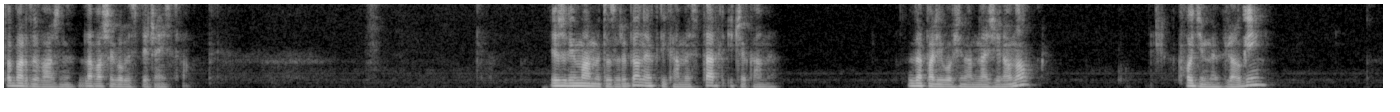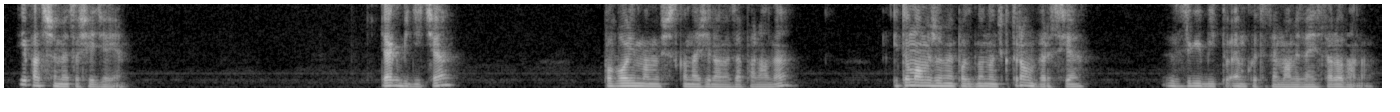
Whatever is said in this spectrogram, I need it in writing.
To bardzo ważne dla Waszego bezpieczeństwa. Jeżeli mamy to zrobione, klikamy Start i czekamy. Zapaliło się nam na zielono. Wchodzimy w logi i patrzymy, co się dzieje. Jak widzicie, powoli mamy wszystko na zielono zapalone. I tu możemy podglądać, którą wersję z to MQTT mamy zainstalowaną.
